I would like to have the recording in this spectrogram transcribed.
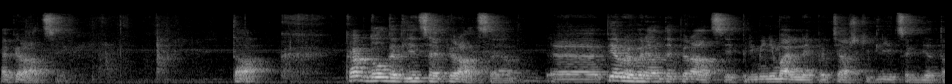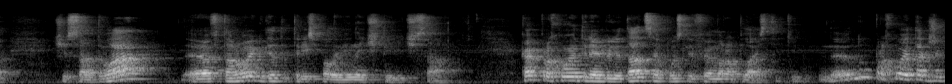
операции. Так, Как долго длится операция? Э, первый вариант операции при минимальной подтяжке длится где-то часа два, э, второй где-то три с половиной-четыре часа. Как проходит реабилитация после феморопластики? Э, ну, проходит так же,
